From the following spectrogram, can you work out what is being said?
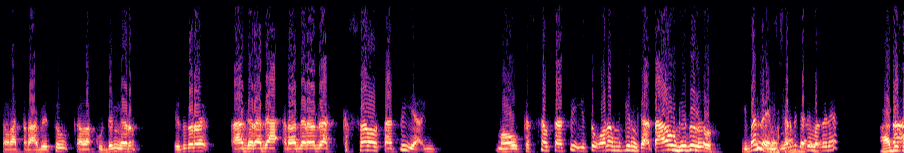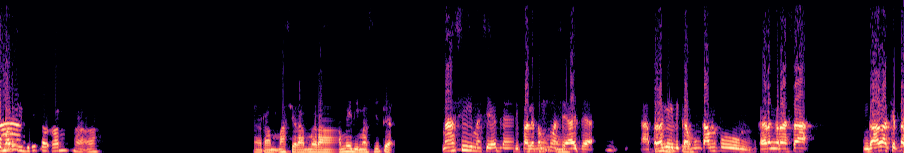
sholat terawih tuh kalau aku denger itu ra- rada-rada rada-rada kesel tapi ya mau kesel tapi itu orang mungkin nggak tahu gitu loh. Gimana ya ngerti jadi maksudnya? Ada Ah. kemarin di berita kan? Ya, ram- masih rame-rame di masjid ya. masih masih ada. Di Palembang Hmm. masih ada. Apalagi di Betul. kampung-kampung. Karena ngerasa enggak lah kita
